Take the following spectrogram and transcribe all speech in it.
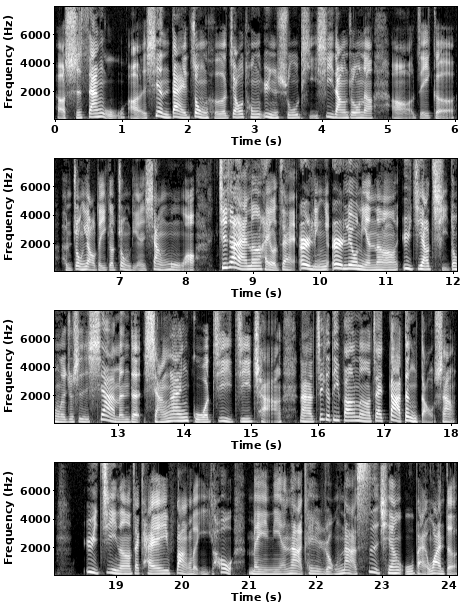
呃十三。五呃，现代综合交通运输体系当中呢，呃，这个很重要的一个重点项目哦。接下来呢，还有在二零二六年呢，预计要启动的就是厦门的翔安国际机场。那这个地方呢，在大嶝岛上。预计呢，在开放了以后，每年啊可以容纳四千五百万的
